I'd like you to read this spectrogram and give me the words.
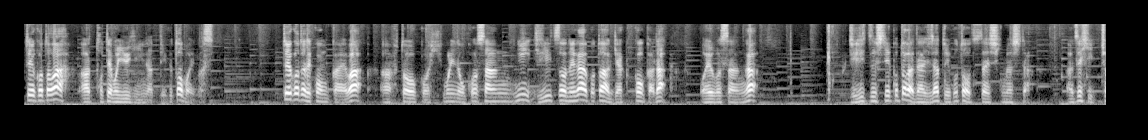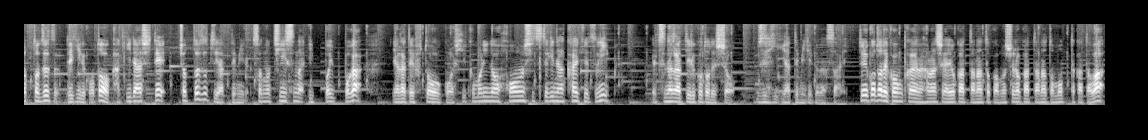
ということは、あとても有意義になっていくと思います。ということで今回は、不登校引きこもりのお子さんに自立を願うことは逆効果だ。親御さんが自立していくことが大事だということをお伝えしてきました。ぜひちょっとずつできることを書き出してちょっとずつやってみるその小さな一歩一歩がやがて不登校引きこもりの本質的な解決につながっていることでしょうぜひやってみてくださいということで今回の話が良かったなとか面白かったなと思った方は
